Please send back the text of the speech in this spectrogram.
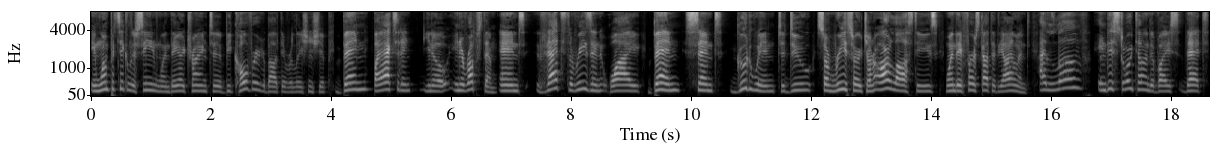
In one particular scene, when they are trying to be covert about their relationship, Ben, by accident, you know, interrupts them. And that's the reason why Ben sent Goodwin to do some research on our Losties when they first got to the island. I love in this storytelling device that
